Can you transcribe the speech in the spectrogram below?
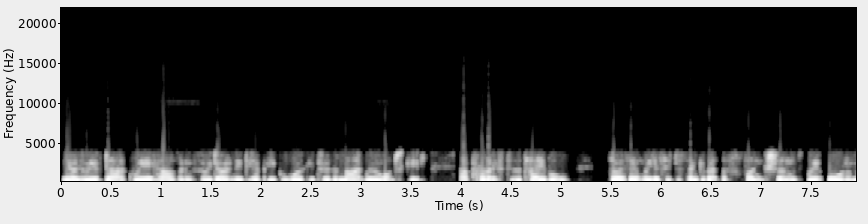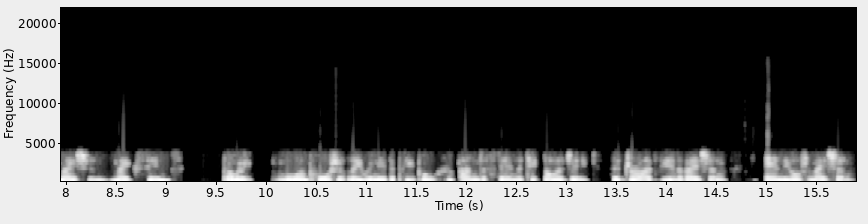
You know, we have dark warehousing, so we don't need to have people working through the night. We want to get our products to the table. So I think we just have to think about the functions where automation makes sense, but we, more importantly, we need the people who understand the technology that drives the innovation and the automation.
